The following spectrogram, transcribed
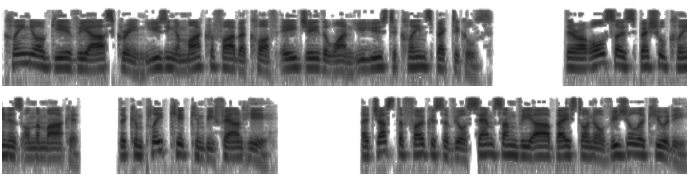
Clean your Gear VR screen using a microfiber cloth e.g. the one you use to clean spectacles. There are also special cleaners on the market. The complete kit can be found here. Adjust the focus of your Samsung VR based on your visual acuity.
